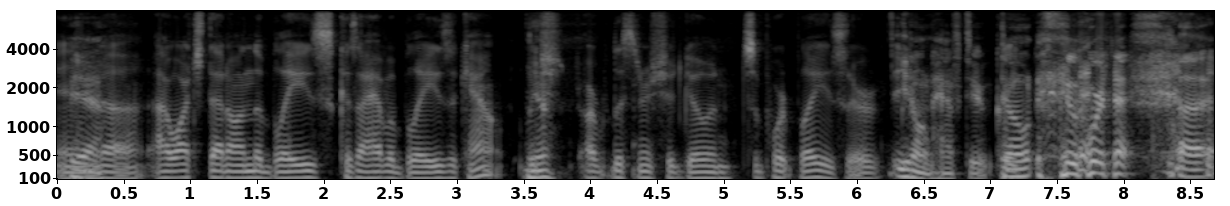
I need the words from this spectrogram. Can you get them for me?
and Yeah. uh, I watched that on the Blaze because I have a Blaze account, which our listeners should go and support Blaze. They're you don't have to. Don't. we're not. Uh,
